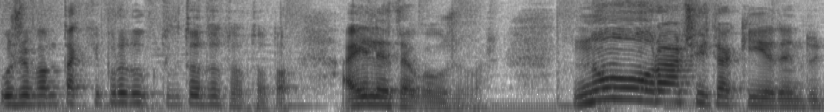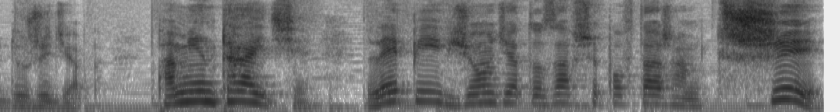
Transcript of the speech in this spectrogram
używam takich produktów, to, to, to, to, to. A ile tego używasz? No, raczej taki jeden du- duży dziab. Pamiętajcie, lepiej wziąć, ja to zawsze powtarzam, trzy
